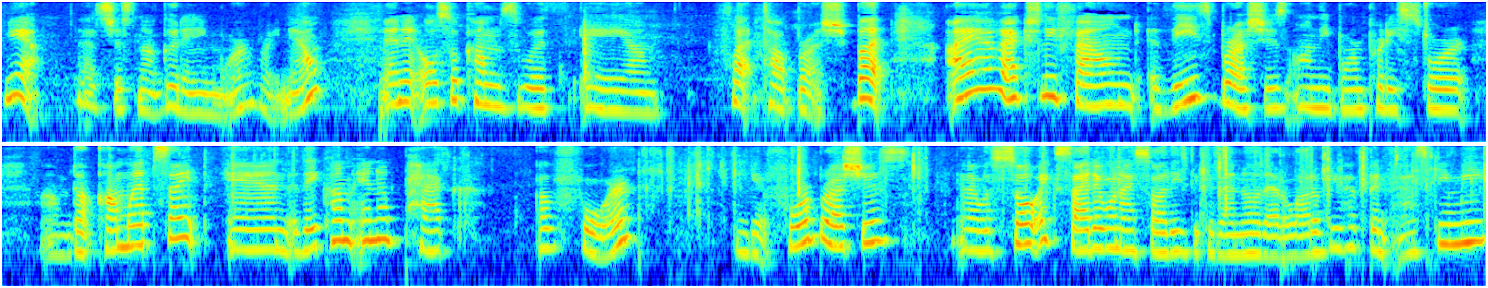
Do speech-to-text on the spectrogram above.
yeah that's just not good anymore right now. And it also comes with a um, flat top brush. But I have actually found these brushes on the Born bornprettystore.com um, website and they come in a pack of four. You get four brushes and I was so excited when I saw these because I know that a lot of you have been asking me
